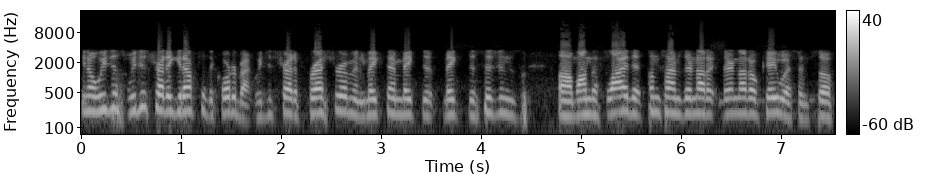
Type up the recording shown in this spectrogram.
you know, we just we just try to get up to the quarterback. We just try to pressure them and make them make make decisions um, on the fly that sometimes they're not they're not okay with. And so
